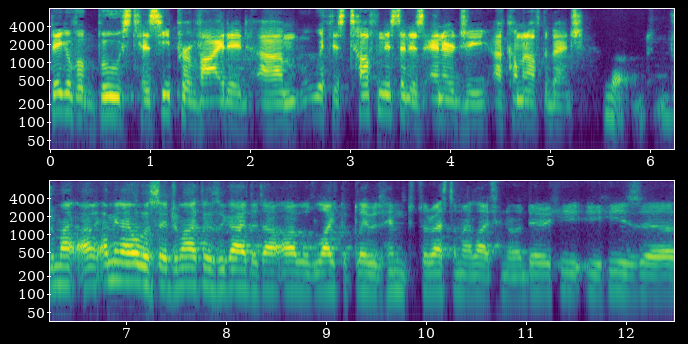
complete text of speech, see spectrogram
big of a boost has he provided um, with his toughness and his energy uh, coming off the bench? No, I mean, I always say JaMychal is a guy that I, I, would like to play with him the rest of my life. You know, there, he, he's uh,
